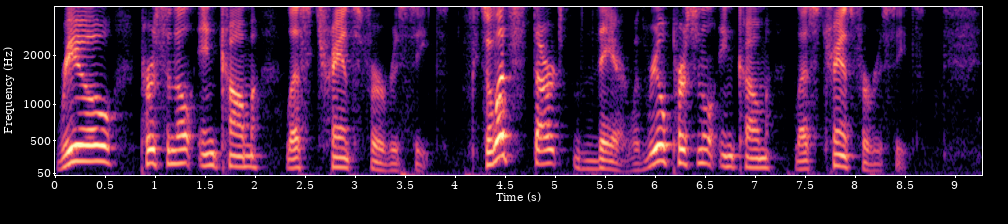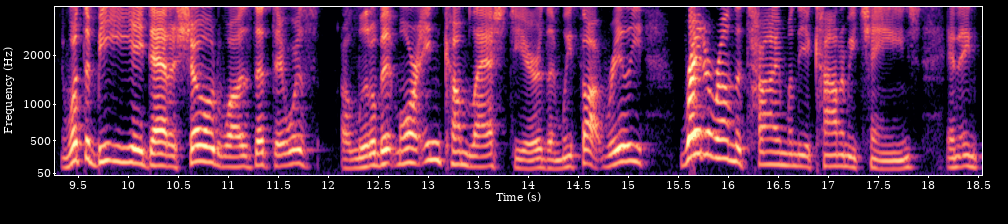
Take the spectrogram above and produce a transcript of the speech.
real personal income less transfer receipts. So let's start there with real personal income less transfer receipts. And what the BEA data showed was that there was a little bit more income last year than we thought. Really, right around the time when the economy changed and, and,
